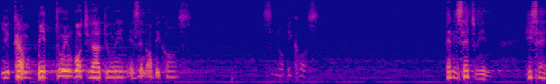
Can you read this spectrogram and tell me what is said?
You can be doing what you are doing. Is it not because? Is it not because? Then he said to him, He said,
